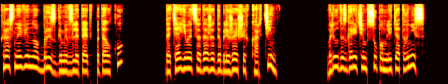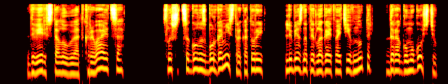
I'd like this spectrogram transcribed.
Красное вино брызгами взлетает к потолку, дотягивается даже до ближайших картин. Блюда с горячим супом летят вниз. Дверь в столовую открывается. Слышится голос бургомистра, который любезно предлагает войти внутрь дорогому гостю.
